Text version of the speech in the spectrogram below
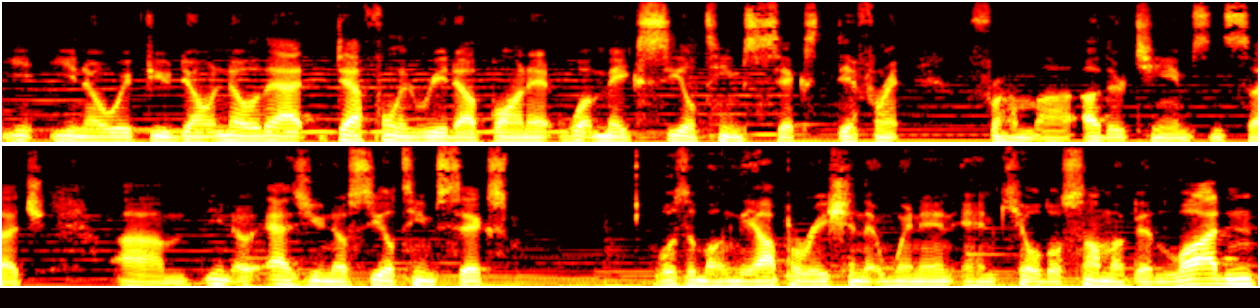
y- you know, if you don't know that, definitely read up on it. What makes SEAL Team Six different from uh, other teams and such? Um, you know, as you know, SEAL Team Six was among the operation that went in and killed Osama bin Laden,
